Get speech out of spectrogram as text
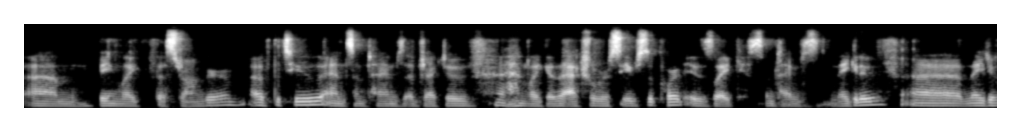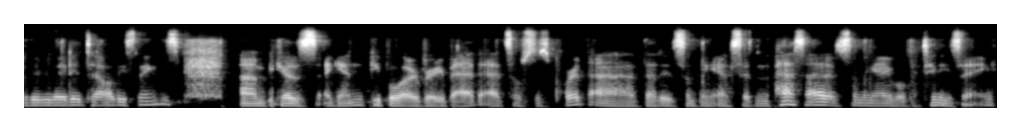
um, being like the stronger of the two, and sometimes objective and like the actual received support is like sometimes negative, uh, negatively related to all these things, um, because again, people are very bad at social support. Uh, that is something I've said in the past. That is something I will continue saying.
